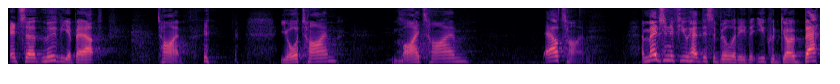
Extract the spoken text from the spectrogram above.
It's a movie about time. Your time, my time, our time. Imagine if you had this ability that you could go back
